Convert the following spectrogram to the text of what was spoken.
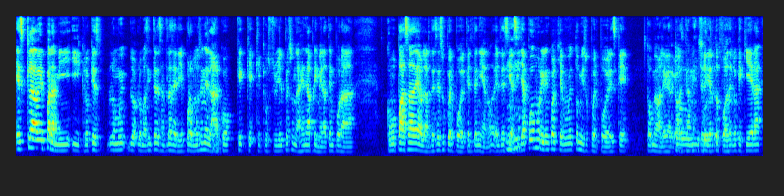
Es clave para mí y creo que es lo, muy, lo, lo más interesante de la serie, por lo menos en el arco que, que, que construye el personaje en la primera temporada. ¿Cómo pasa de hablar de ese superpoder que él tenía, no? Él decía, si ya puedo morir en cualquier momento, mi superpoder es que todo me vale verga, básicamente, me ¿cierto? Puedo hacer lo que quiera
